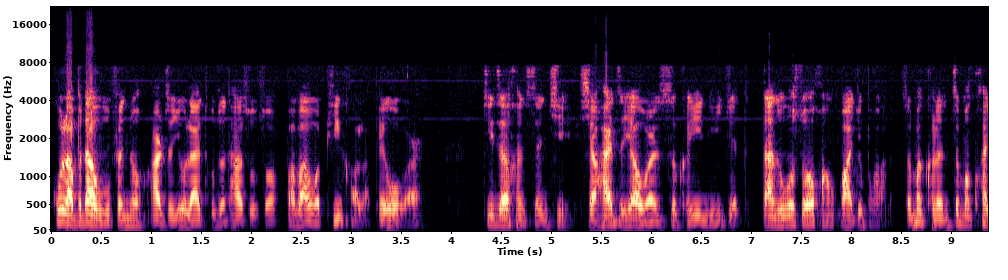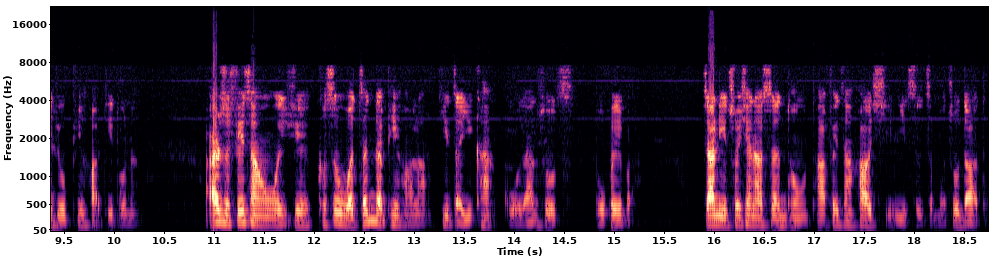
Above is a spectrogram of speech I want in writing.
过了不到五分钟，儿子又来拖着他手说：“爸爸，我拼好了，陪我玩。”记者很生气，小孩子要玩是可以理解的，但如果说谎话就不好了，怎么可能这么快就拼好地图呢？儿子非常委屈，可是我真的拼好了。记者一看，果然如此，不会吧？家里出现了神童，他非常好奇你是怎么做到的。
